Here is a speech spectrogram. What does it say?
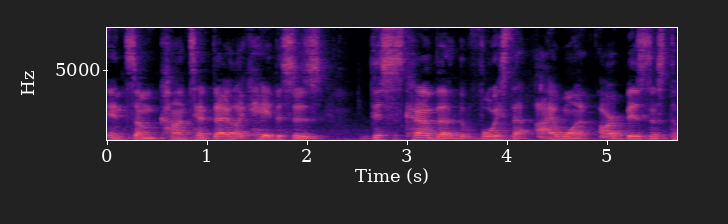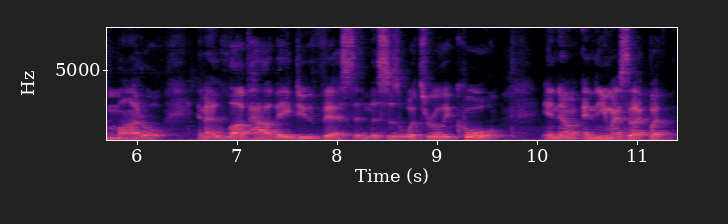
and some content that are like, hey, this is this is kind of the, the voice that I want our business to model. And I love how they do this. And this is what's really cool you know and you might say like but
